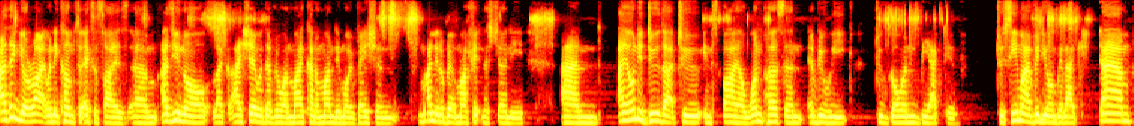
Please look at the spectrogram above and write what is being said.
I think you're right when it comes to exercise. Um, as you know, like I share with everyone my kind of Monday motivation, my little bit of my fitness journey, and I only do that to inspire one person every week to go and be active, to see my video and be like, "Damn,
